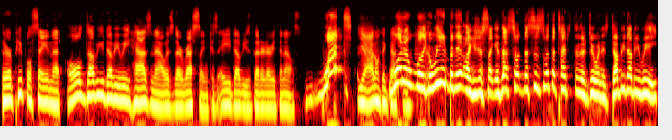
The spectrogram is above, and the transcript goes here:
there are people saying that old WWE has now is their wrestling because AEW is better than everything else. What? Yeah, I don't think that's what true. a, like are we in banana? Like it's just like that's what this is what the types of thing they're doing is WWE.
